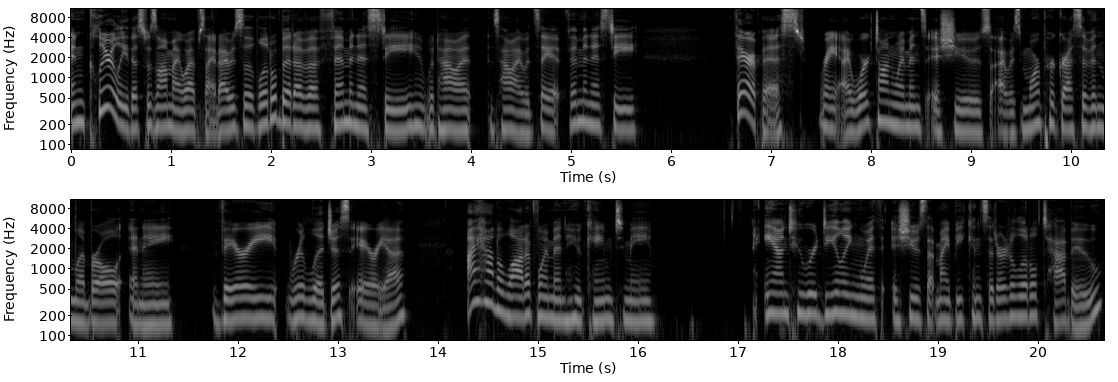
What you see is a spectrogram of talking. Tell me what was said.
and clearly this was on my website. I was a little bit of a feministy, would how I, is how I would say it, feministy therapist, right? I worked on women's issues. I was more progressive and liberal in a very religious area. I had a lot of women who came to me and who were dealing with issues that might be considered a little taboo.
